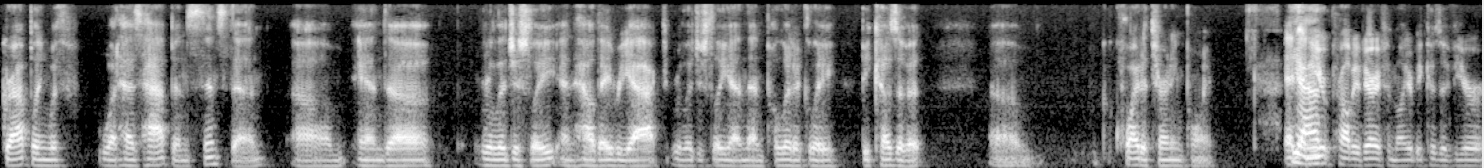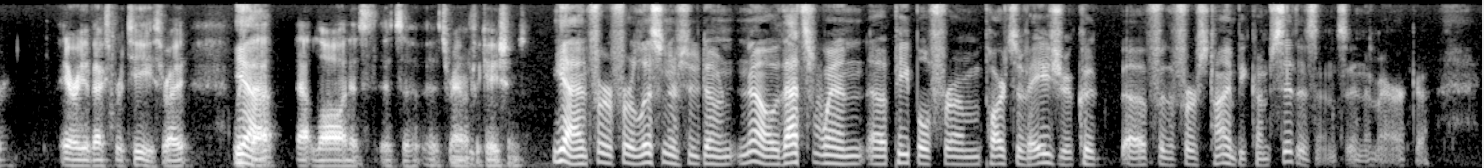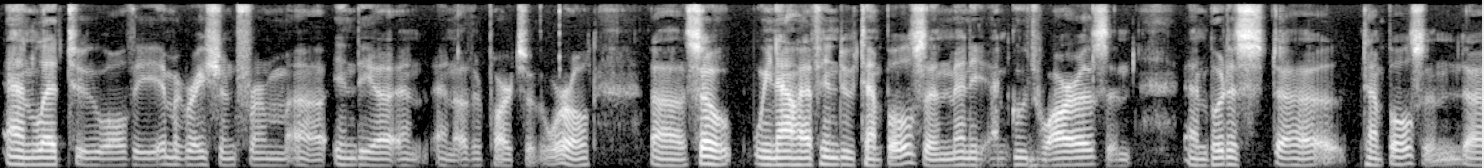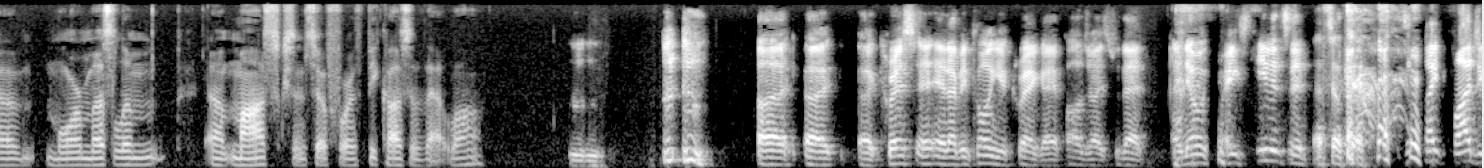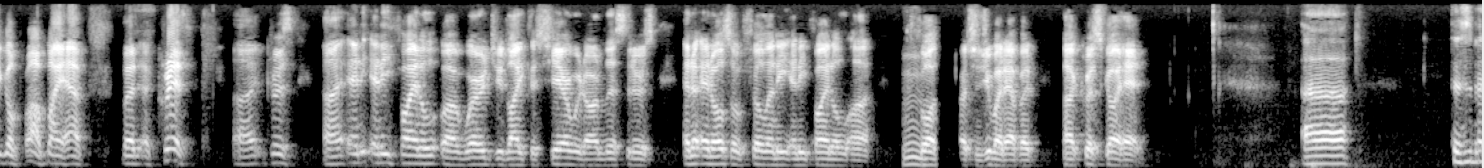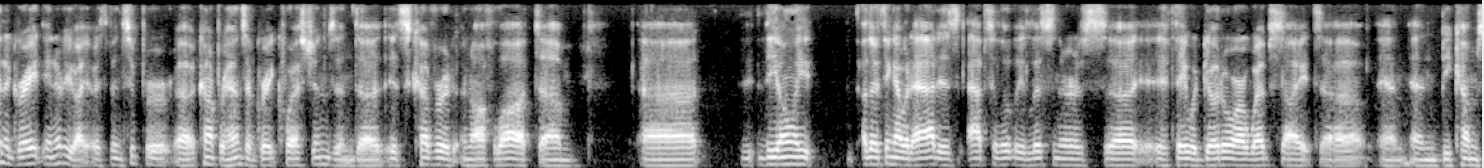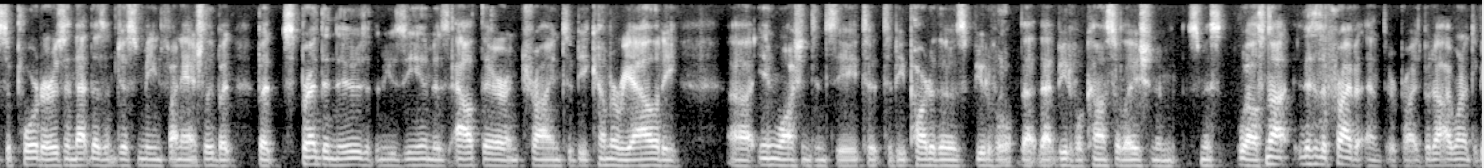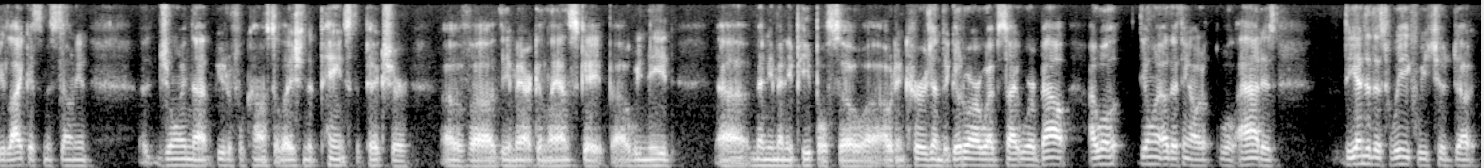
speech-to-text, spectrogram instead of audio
grappling with what has happened since then um, and uh, religiously and how they react religiously and then politically because of it. Um, quite a turning point. And, yeah. and, you're probably very familiar because of your area of expertise, right? With yeah. That, that law and its its uh, its ramifications. Yeah, and for, for listeners who don't know, that's when uh, people from parts of Asia could, uh, for the first time, become citizens in America and led to all the immigration from uh, India and, and other parts of the world. Uh, so we now have Hindu temples and many and gurdwaras and and Buddhist uh, temples and uh, more Muslim mosques and so forth because of that law. Mm-hmm. Uh, Chris, and I've been calling you Craig. I apologize for that. I know Craig Stevenson. That's okay. it's a psychological problem I have. But uh, Chris, uh, Chris, uh, any any final uh, words you'd like to share with our listeners, and and also Phil, any any final mm. thoughts, questions you might have. But uh, Chris, go ahead. This has been a great interview. It's been super comprehensive, great questions, and it's covered an awful lot. Um, the only other thing I would add is absolutely listeners, uh, if they would go to our website uh, and and become supporters, and that doesn't just mean financially, but but spread the news that the museum is out there and trying to become a reality uh, in Washington D.C. to to be part of those beautiful that that beautiful constellation of Smith. Well, it's not. This is a private enterprise, but I want it to be like a Smithsonian. Uh, join that beautiful constellation that paints the picture of uh, the American landscape. Uh, we need uh, many many people. So uh, I would encourage them to go to our website. We're about. I will. The only other thing I will add is, the end of this week we should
